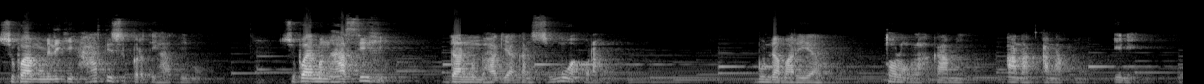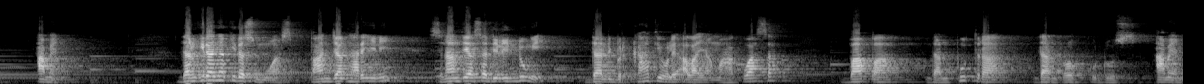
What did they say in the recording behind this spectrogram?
supaya memiliki hati seperti hatimu, supaya mengasihi dan membahagiakan semua orang. Bunda Maria, tolonglah kami, anak-anakmu ini. Amin. Dan kiranya kita semua sepanjang hari ini senantiasa dilindungi dan diberkati oleh Allah yang Maha Kuasa, Bapa dan Putra dan Roh Kudus. Amin.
